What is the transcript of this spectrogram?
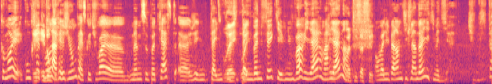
Comment est concrètement la région? Parce que tu vois, même ce podcast, j'ai une, t'as une, une bonne fée qui est venue me voir hier, Marianne. Ouais, tout à fait. On va lui faire un petit clin d'œil et qui m'a dit tu oublies pas,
